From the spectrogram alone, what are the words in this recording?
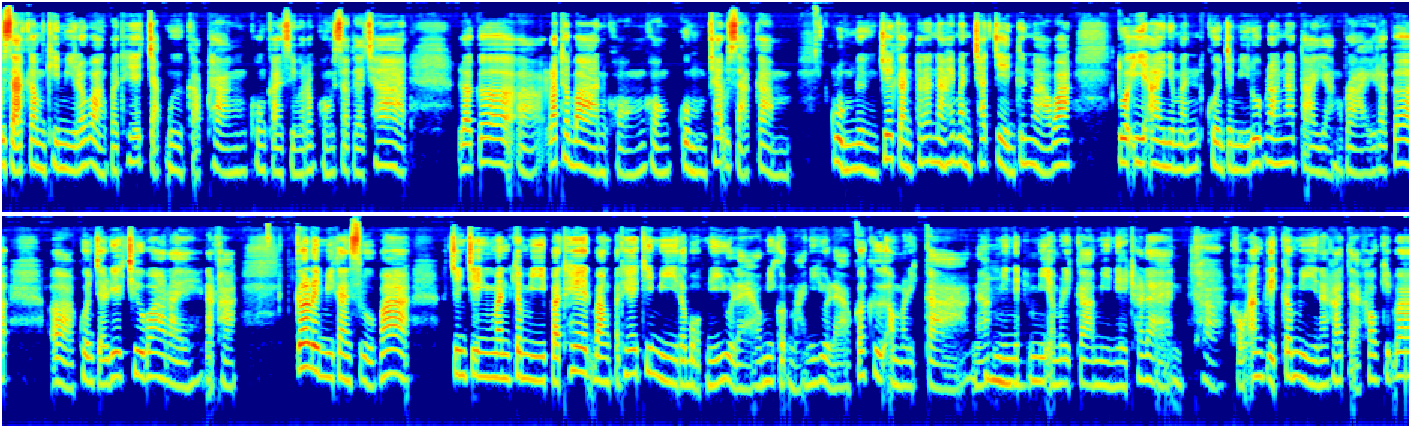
อุตสาหกรรมเคมีระหว่างประเทศจับมือกับทางโครงการสิ่งแวดล้อมของสหประชาชาติ แล้วก็อ่ารัฐบาลของของกลุ่มชาติอุตสาหกรรม กลุ่มหนึ่งช่วยกันพัฒนาให้มันชัดเจนขึ้นมาว่าตัว EI เนี่ยมันควรจะมีรูปร่างหน้าตาอย่างไร แล้วก็เอ่อควรจะเรียกชื่อว่าอะไรนะคะ ก็เลยมีการสรุปว่า จริง ๆ มันจะมีประเทศบางประเทศที่มีระบบนี้อยู่แล้ว มีกฎหมายนี้อยู่แล้ว ก็คืออเมริกานะอืมมีมีอเมริกามีเนเธอร์แลนด์ค่ะของอังกฤษก็มีนะคะ แต่เขาคิดว่า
